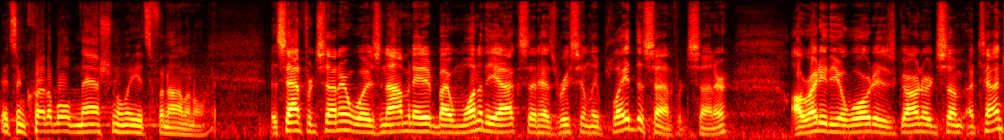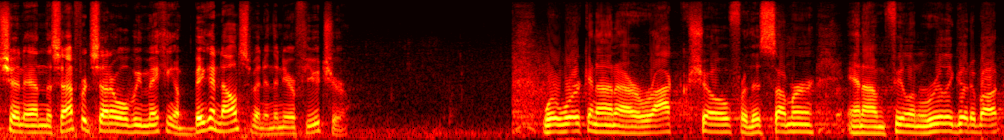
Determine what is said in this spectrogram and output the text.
it's incredible. Nationally, it's phenomenal. The Sanford Center was nominated by one of the acts that has recently played the Sanford Center. Already the award has garnered some attention and the Sanford Center will be making a big announcement in the near future. We're working on our rock show for this summer and I'm feeling really good about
